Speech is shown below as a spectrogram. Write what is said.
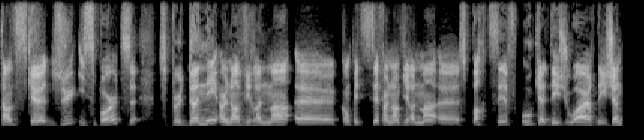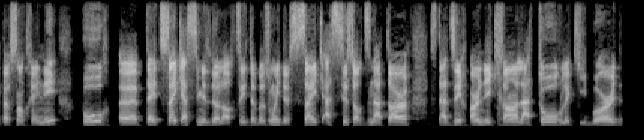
tandis que du e-sports, tu peux donner un environnement compétitif, un environnement sportif où que des joueurs, des jeunes peuvent s'entraîner pour euh, peut-être 5 à 6 000 Tu as besoin de 5 à 6 ordinateurs, c'est-à-dire un écran, la tour, le keyboard,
